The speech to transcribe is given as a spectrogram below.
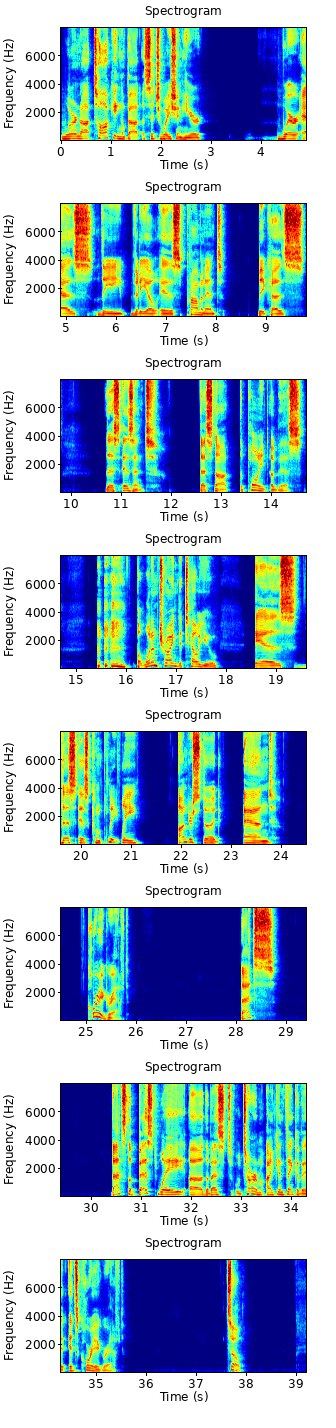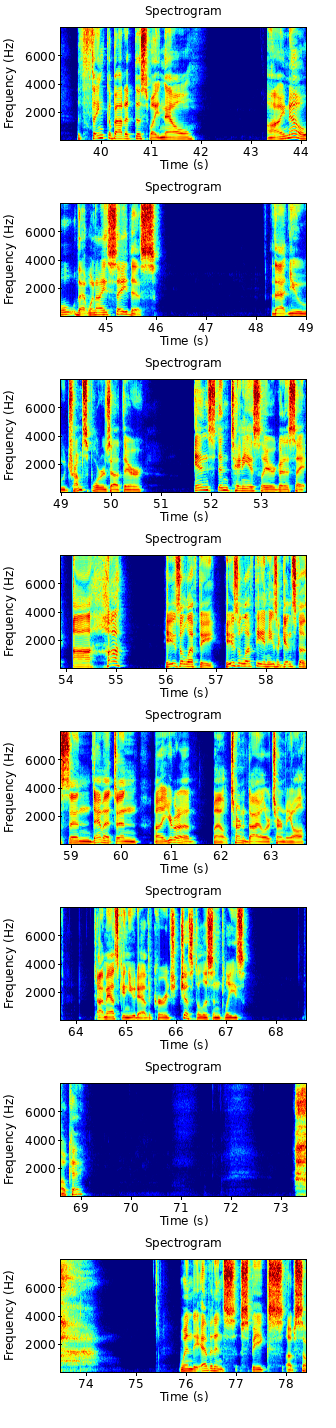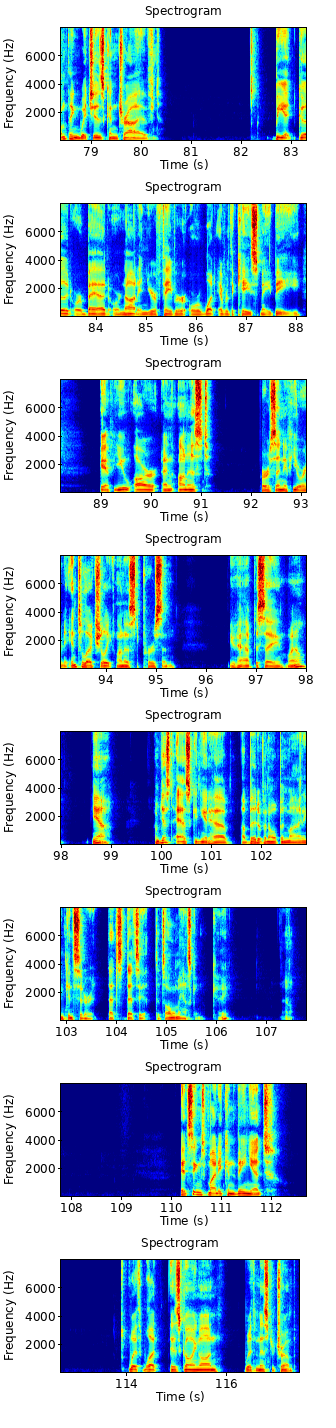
we're not talking about a situation here whereas the video is prominent because this isn't, that's not the point of this. but what I'm trying to tell you is this is completely understood and choreographed. That's that's the best way, uh, the best term I can think of it. It's choreographed. So think about it this way. Now, I know that when I say this, that you Trump supporters out there instantaneously are going to say, aha, uh-huh, he's a lefty. He's a lefty and he's against us. And damn it. And uh, you're to, well, turn a dial or turn me off. I'm asking you to have the courage just to listen, please. Okay? when the evidence speaks of something which is contrived, be it good or bad or not in your favor or whatever the case may be, if you are an honest person, if you are an intellectually honest person, you have to say, well, yeah, I'm just asking you to have a bit of an open mind and consider it. That's that's it. That's all I'm asking. Okay. Now, it seems mighty convenient with what is going on with Mr. Trump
